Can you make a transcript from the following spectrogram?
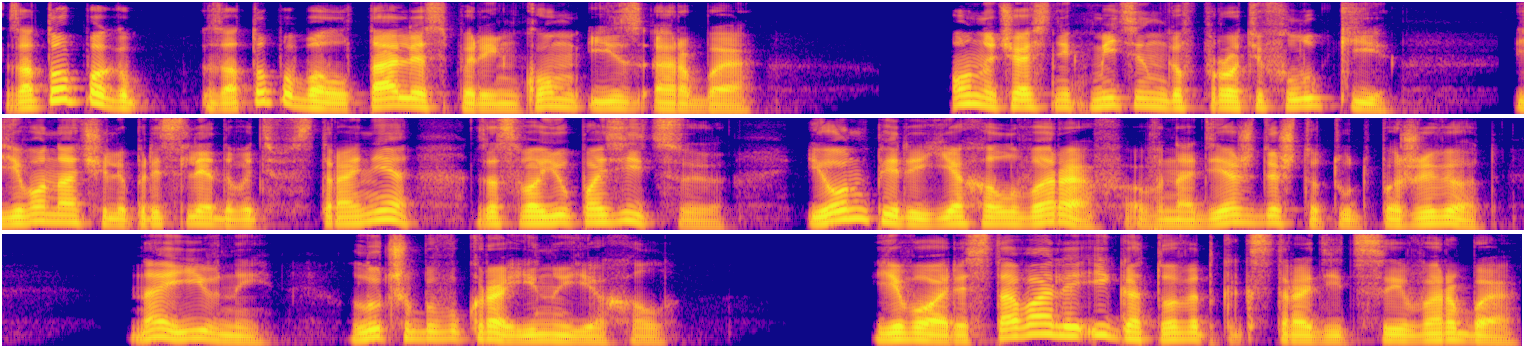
Зато, пог... Зато поболтали с пареньком из РБ. Он участник митингов против Луки. Его начали преследовать в стране за свою позицию, и он переехал в РФ в надежде, что тут поживет. Наивный, лучше бы в Украину ехал. Его арестовали и готовят к экстрадиции в РБ.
